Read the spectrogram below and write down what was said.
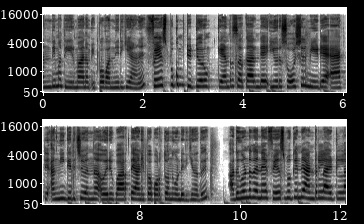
അന്തിമ തീരുമാനം ഇപ്പോൾ വന്നിരിക്കുകയാണ്. ഫേസ്ബുക്കും ട്വിറ്ററും കേന്ദ്ര സർക്കാരിന്റെ ഈ ഒരു സോഷ്യൽ മീഡിയ ആക്ട് അംഗീകരിച്ചു എന്ന ഒരു വാർത്തയാണ് ഇപ്പോൾ പുറത്തു വന്നുകൊണ്ടിരിക്കുന്നത്. അതുകൊണ്ട് തന്നെ ഫേസ്ബുക്കിന്റെ അണ്ടറിലായിട്ടുള്ള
